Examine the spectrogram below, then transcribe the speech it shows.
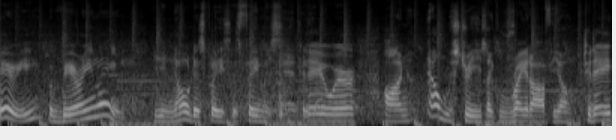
Perry Barberian Lane. You know this place is famous. And today we're on Elm Street, it's like right off Yonge. Today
